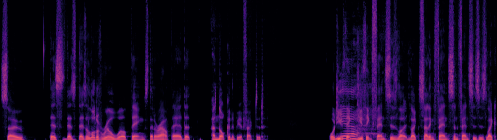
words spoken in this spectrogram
So there's there's there's a lot of real world things that are out there that are not going to be affected. Or do you Yeah. think do you think fence is like like selling fence and fences is like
